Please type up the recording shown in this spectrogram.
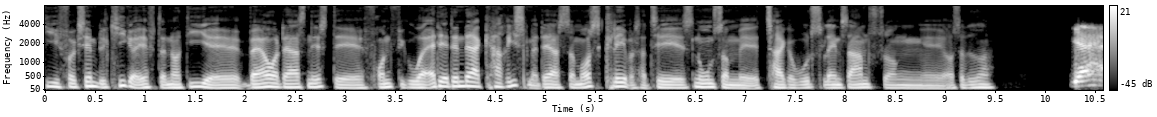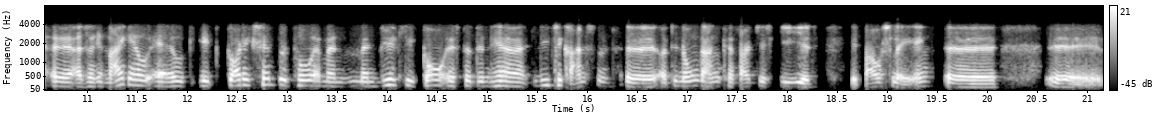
de for eksempel kigger efter, når de øh, værver deres næste øh, frontfigur? Er det den der karisma der, som også klæber sig til sådan nogen som øh, Tiger Woods, Lance Armstrong øh, osv.? Ja, øh, altså Nike er jo, er jo et godt eksempel på, at man, man virkelig går efter den her lige til grænsen, øh, og det nogle gange kan faktisk give et, et bagslag. Ikke? Øh, øh,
